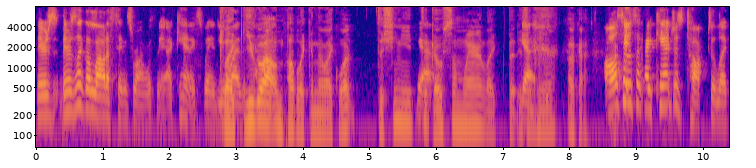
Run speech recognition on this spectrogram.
There's there's like a lot of things wrong with me. I can't explain to you why Like this you go out in public and they're like, "What? Does she need Yeah. to go somewhere like that isn't Yeah. here?" Okay. Also it's like I can't just talk to like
